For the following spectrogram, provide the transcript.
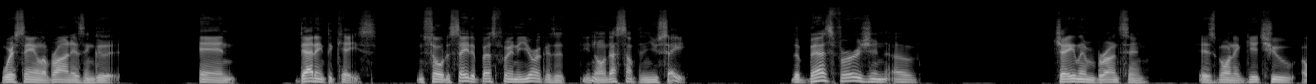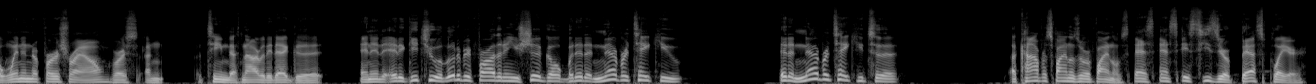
we're saying LeBron isn't good, and that ain't the case. And so to say the best player in New York is a, you know, that's something you say. The best version of Jalen Brunson is going to get you a win in the first round versus an, a team that's not really that good, and it, it'll get you a little bit farther than you should go, but it'll never take you. It'll never take you to a conference finals or a finals. As, as, as he's your best player.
